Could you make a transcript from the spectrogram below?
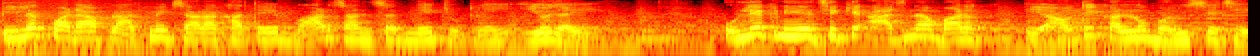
તિલકવાડા પ્રાથમિક શાળા ખાતે બાળ સાંસદની ચૂંટણી યોજાઈ. ઉલ્લેખનીય છે કે આજના બાળક એ આવતીકાલનું ભવિષ્ય છે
